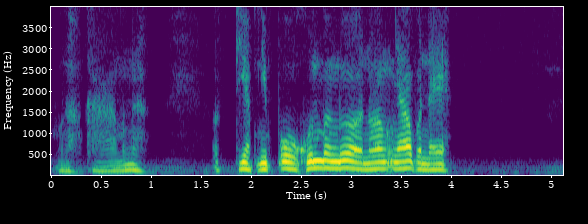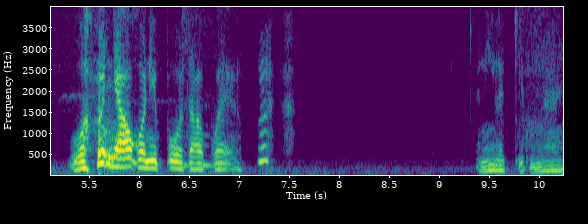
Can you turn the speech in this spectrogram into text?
พูนะขามันน่ะเอาเทียบนี่โป้คุณเบิ่งด้วยน้องยาวปานใดว้ายาวกว่านี่โป้สาวก้อยอันนี้ละเก็บง่าย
